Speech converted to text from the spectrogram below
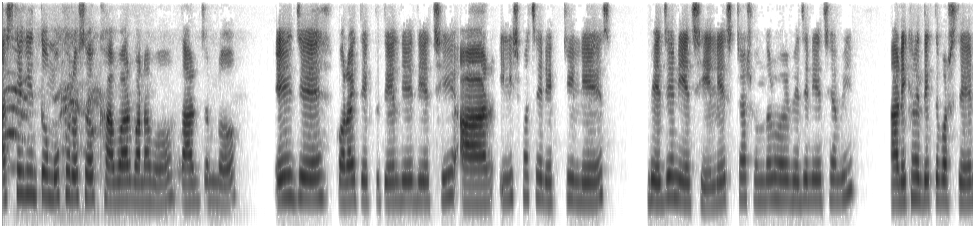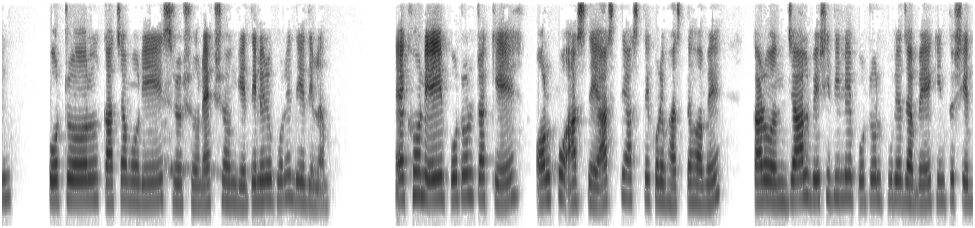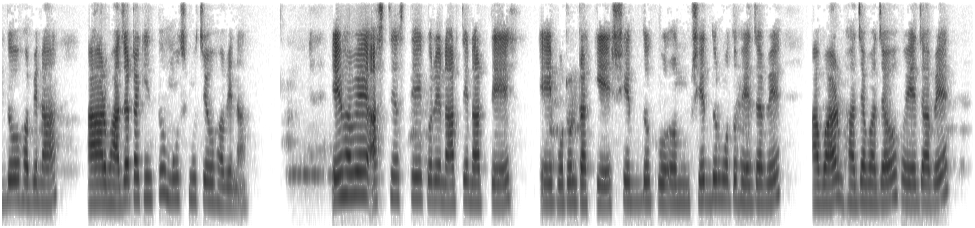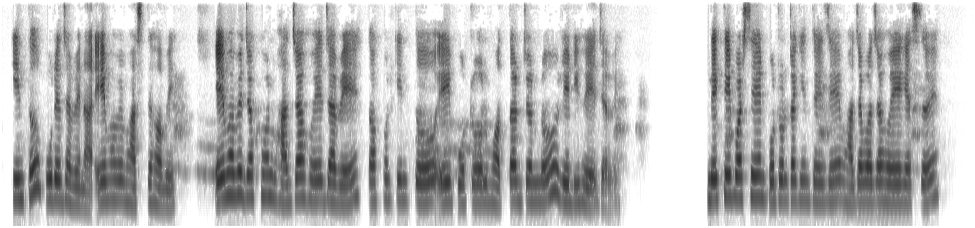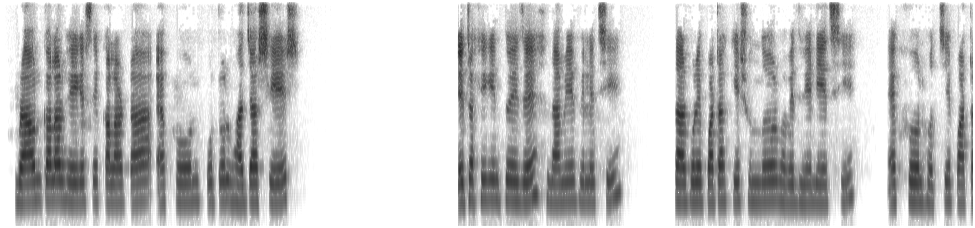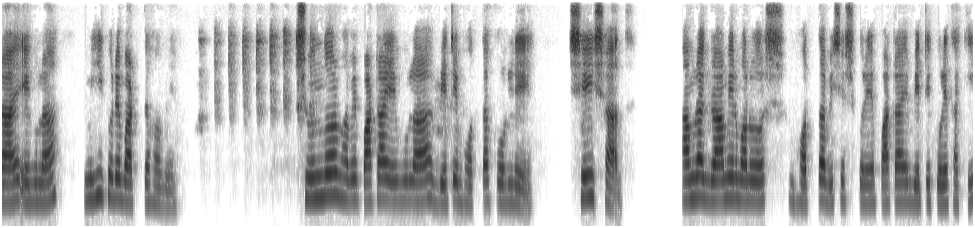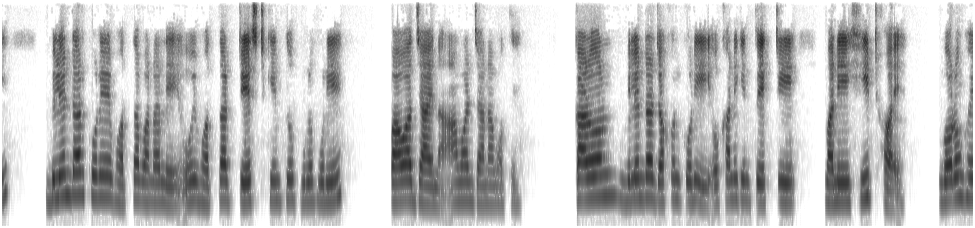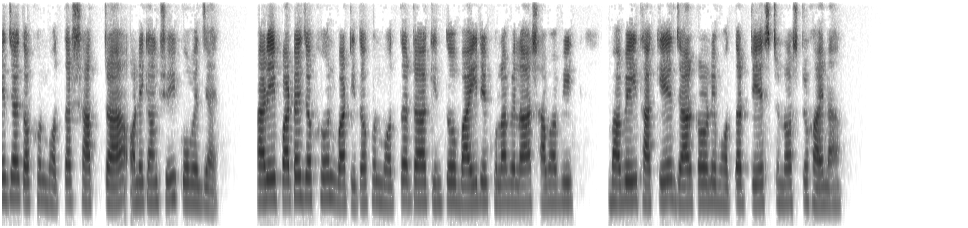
আজকে কিন্তু মুখরোচক খাবার বানাবো, তার জন্য এই যে কড়াইতে একটু তেল দিয়ে দিয়েছি আর ইলিশ মাছের একটি লেজ ভেজে নিয়েছি। লেজটা সুন্দরভাবে ভেজে নিয়েছি আমি। আর এখানে দেখতে পাচ্ছেন পটল, কাঁচামরিচ, রসুন একসঙ্গে তেলের উপরে দিয়ে দিলাম। এখন এই পটলটাকে অল্প আস্তে আস্তে আস্তে করে ভাজতে হবে। কারণ জাল বেশি দিলে পটল পুড়ে যাবে, কিন্তু সেদ্ধও হবে না আর ভাজাটা কিন্তু মুচমুচেও হবে না। এভাবে আস্তে আস্তে করে নাড়তে নাড়তে এই পটলটাকে সেদ্ধ সেদ্ধর মতো হয়ে যাবে, আবার ভাজা ভাজাও হয়ে যাবে, কিন্তু পুড়ে যাবে না। এভাবে ভাজতে হবে। এভাবে যখন ভাজা হয়ে যাবে, তখন কিন্তু এই পটল ভর্তার জন্য রেডি হয়ে যাবে। দেখতেই পাচ্ছেন পটলটা কিন্তু এই যে ভাজা ভাজা হয়ে গেছে। ব্রাউন কালার হয়ে গেছে কালারটা এখন পটল ভাজা শেষ। এটাকে কিন্তু এই যে নামিয়ে ফেলেছি। তারপরে পাটাকে সুন্দরভাবে ধুয়ে নিয়েছি। এখন হচ্ছে পাটায় এগুলা মিহি করে বাটতে হবে। সুন্দরভাবে পাটায় এগুলা বেটে ভর্তা করলে সেই স্বাদ। আমরা গ্রামের মানুষ ভর্তা বিশেষ করে পাটায় বেটে করে থাকি। ব্লেন্ডার করে ভর্তা বানালে ওই ভর্তার টেস্ট কিন্তু পুরোপুরি পাওয়া যায় না, আমার জানা মতে। কারণ ব্লেন্ডার যখন করি, ওখানে কিন্তু একটি মানে হিট হয়। গরম হয়ে যায় তখন ভর্তার স্বাদটা অনেকাংশেই কমে যায়। আর এই পাটায় যখন বাটি, তখন ভর্তাটা কিন্তু বাইরে খোলামেলা, স্বাভাবিক ভাবেই থাকে, যার কারণে ভর্তার টেস্ট নষ্ট হয় না।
